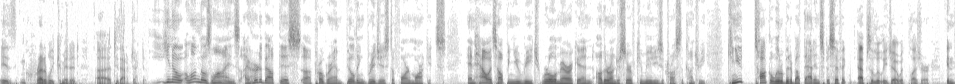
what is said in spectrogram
is incredibly committed uh, to that objective. You know, along those lines, I heard about this uh, program, Building Bridges to Foreign Markets, and how it's helping you reach rural America and other underserved communities across the country. Can you talk a little bit about that in specific? Absolutely, Joe, with pleasure. In,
